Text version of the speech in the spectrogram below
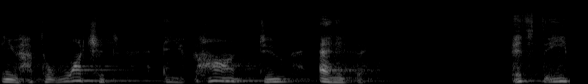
and you have to watch it and you can't do anything. It's deep.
